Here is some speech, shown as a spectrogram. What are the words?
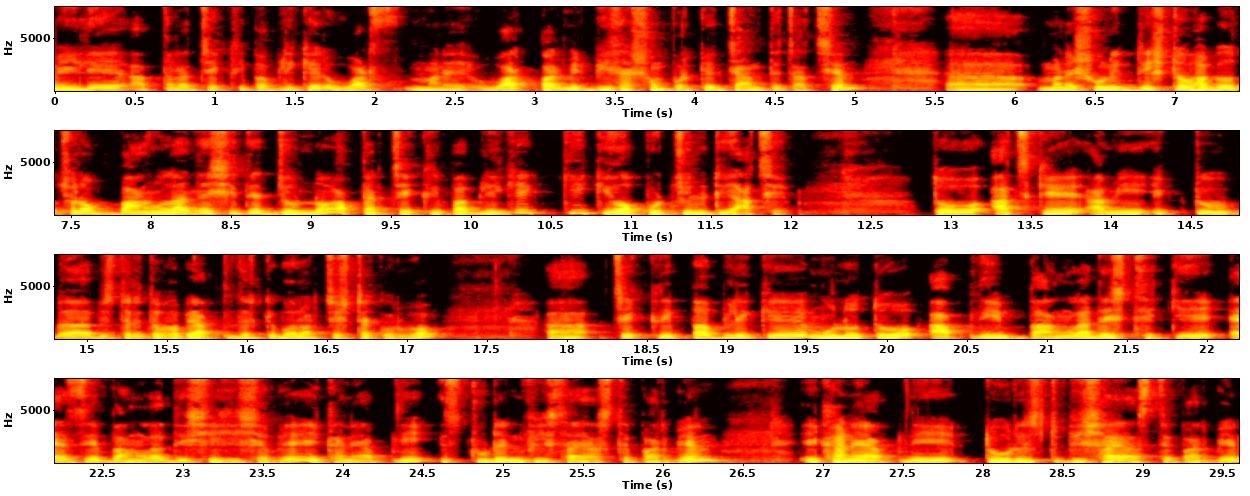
মেইলে আপনারা চেক রিপাবলিকের ওয়ার্কস মানে ওয়ার্ক পারমিট ভিসা সম্পর্কে জানতে চাচ্ছেন। মানে সুনির্দিষ্টভাবে হচ্ছিল বাংলাদেশিদের জন্য আপনার চেক রিপাবলিকে কি কি অপরচুনিটি আছে? তো আজকে আমি একটু বিস্তারিতভাবে আপনাদেরকে বলার চেষ্টা করব। চেক রিপাবলিকে মূলত আপনি বাংলাদেশ থেকে অ্যাজ এ বাংলাদেশি হিসেবে এখানে আপনি স্টুডেন্ট ভিসায় আসতে পারবেন। এখানে আপনি ট্যুরিস্ট ভিসায় আসতে পারবেন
